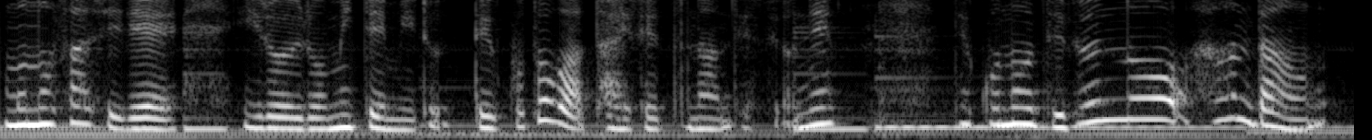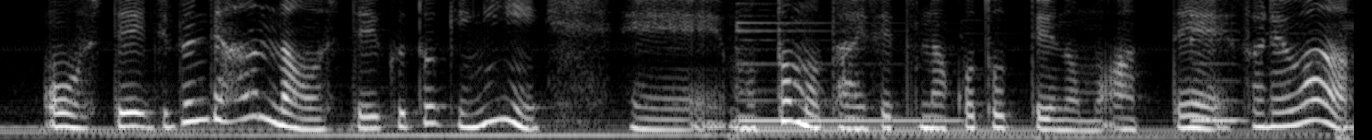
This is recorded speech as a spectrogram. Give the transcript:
物差しでいろいろ見てみるっていうことが大切なんですよね。でこの自分の判断をして自分で判断をしていく時に、えー、最も大切なことっていうのもあってそれは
